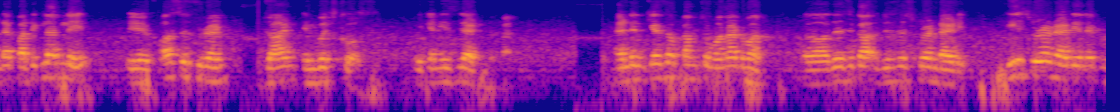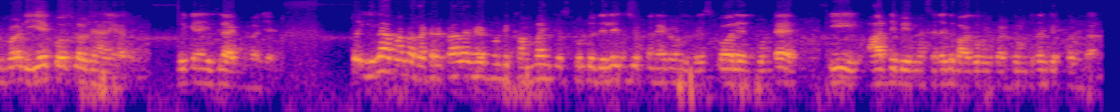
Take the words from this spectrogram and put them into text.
And I particularly, if first student joined in which course, we can easily identify. And in case of comes to 101, uh, this, is, this is student ID. This student ID, like, A course, we can easily identify. So ఇలా మనం రకరకాలైనటువంటి కంబైన్ చేసుకుంటూ రిలేషన్షిప్ అనేటువంటి తెలుసుకోవాలి అనుకుంటే ఈ ఆర్టీబీఎంఎస్ అనేది బాగా ఉపయోగపడుతూ ఉంటుందని చెప్తూ ఉంటారు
